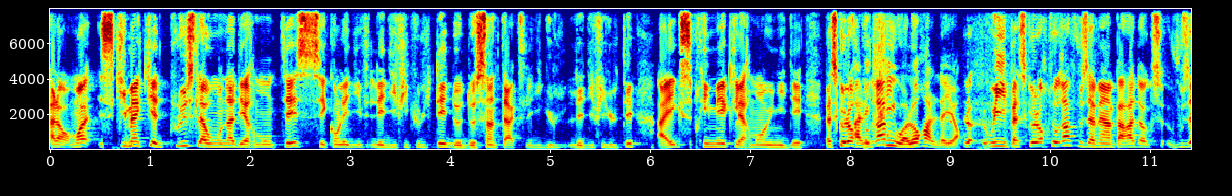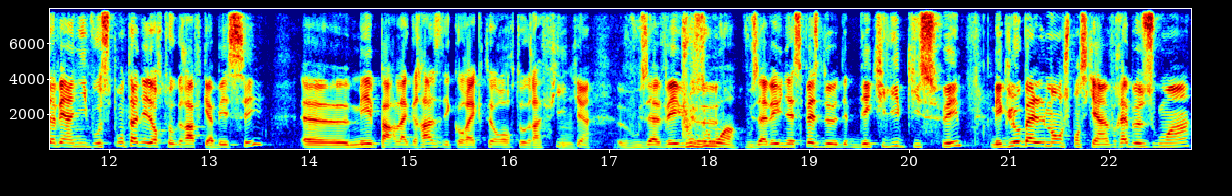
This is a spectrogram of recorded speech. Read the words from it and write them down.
Alors moi, ce qui m'inquiète plus là où on a des remontées, c'est quand les, dif- les difficultés de, de syntaxe, les, difficultés à exprimer clairement une idée. Parce que À l'écrit ou à l'oral d'ailleurs. Le- oui, parce que l'orthographe, vous avez un paradoxe. Vous avez un niveau spontané d'orthographe qui a baissé. Euh, mais par la grâce des correcteurs orthographiques, vous avez une, Hmm. Plus ou moins. vous avez une espèce d'équilibre qui se fait. Mais globalement, je pense qu'il y a un vrai besoin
